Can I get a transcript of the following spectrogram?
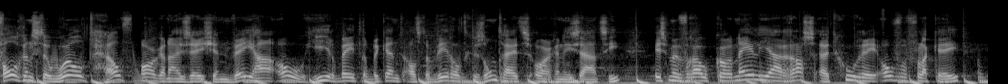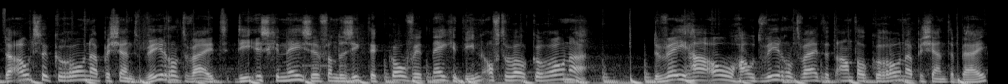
Volgens de World Health Organization, WHO, hier beter bekend als de Wereldgezondheidsorganisatie, is mevrouw Cornelia Ras uit Goeree-Overflakkee de oudste coronapatiënt wereldwijd die is genezen van de ziekte COVID-19, oftewel corona. De WHO houdt wereldwijd het aantal coronapatiënten bij.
